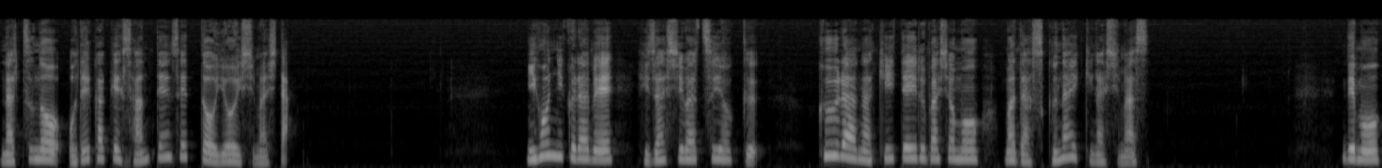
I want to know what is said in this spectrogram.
夏のお出かけ3点セットを用意しました。日本に比べ日差しは強くクーラーが効いている場所もまだ少ない気がします。でも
